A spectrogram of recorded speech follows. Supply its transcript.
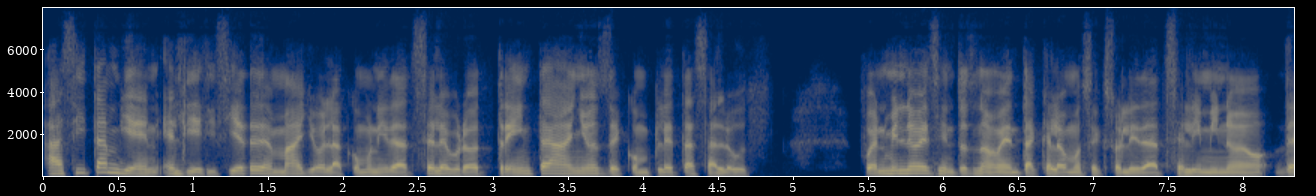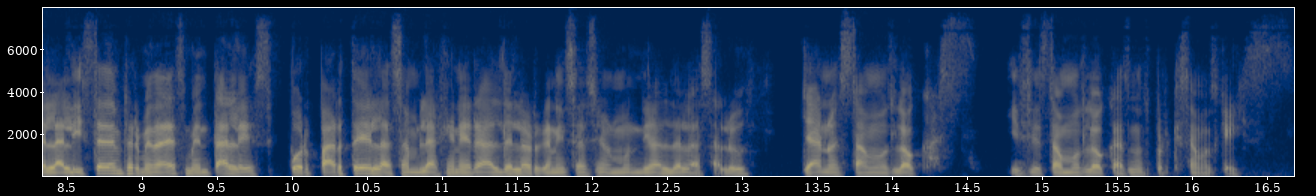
Así también, el 17 de mayo, la comunidad celebró 30 años de completa salud. Fue en 1990 que la homosexualidad se eliminó de la lista de enfermedades mentales por parte de la Asamblea General de la Organización Mundial de la Salud. Ya no estamos locas. Y si estamos locas no es porque seamos gays.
